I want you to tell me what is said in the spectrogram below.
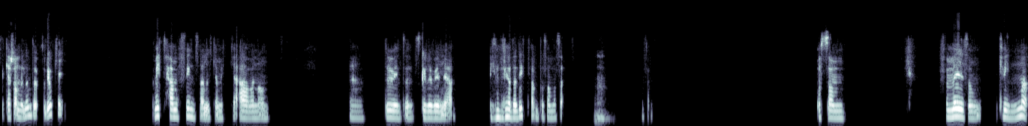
ser kanske annorlunda ut och det är okej. Okay. Mitt hem finns här lika mycket även om eh, du inte skulle vilja inreda ditt hem på samma sätt. Mm. Och som för mig som kvinna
